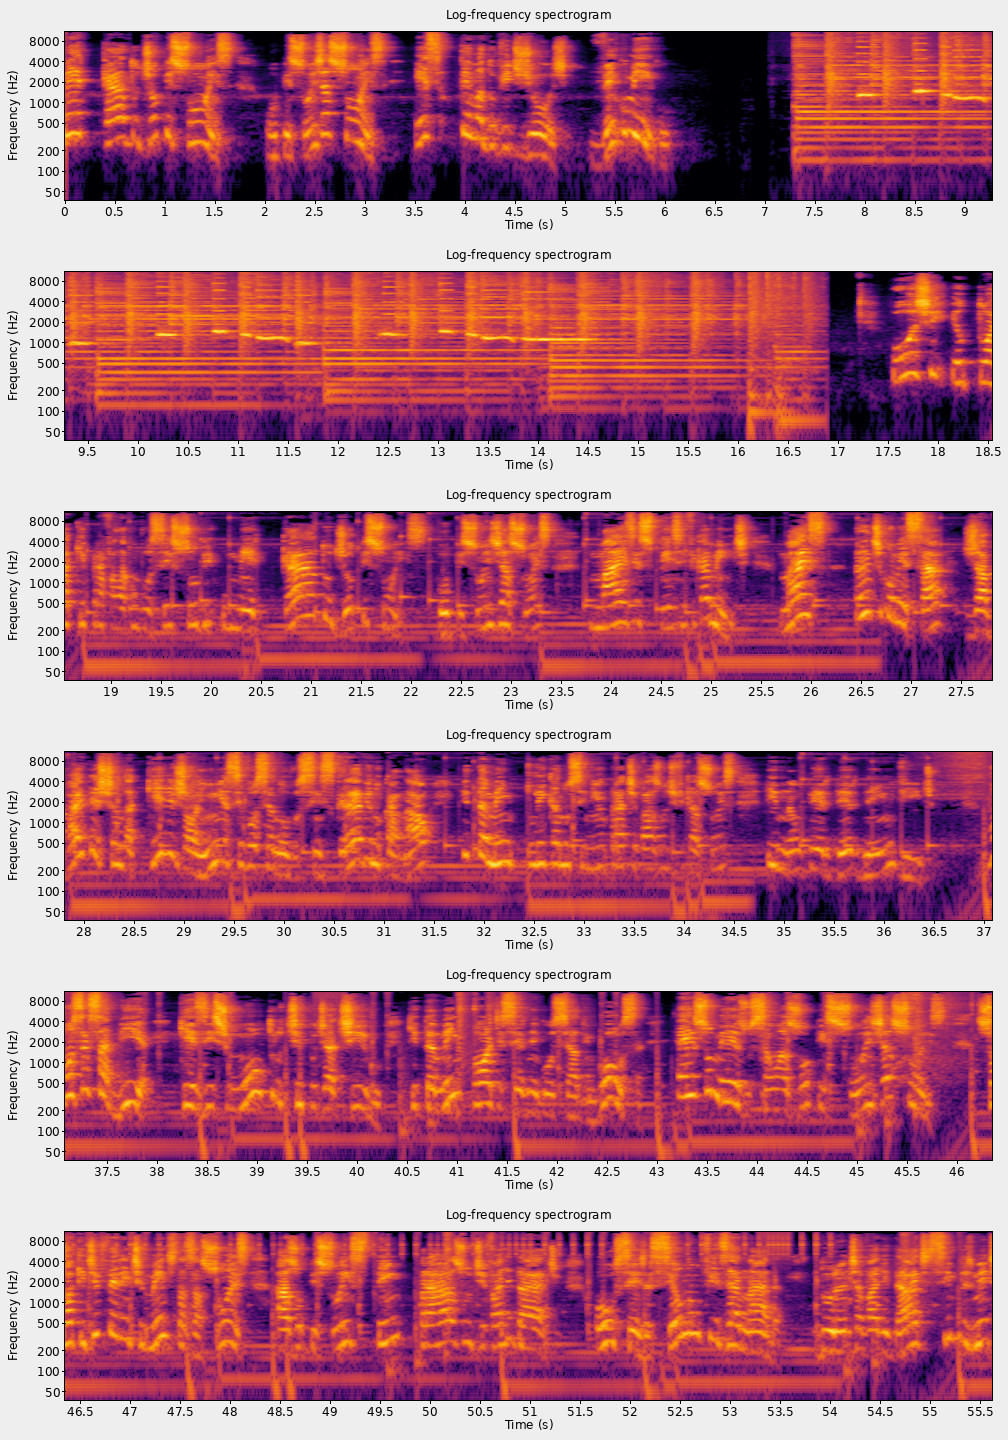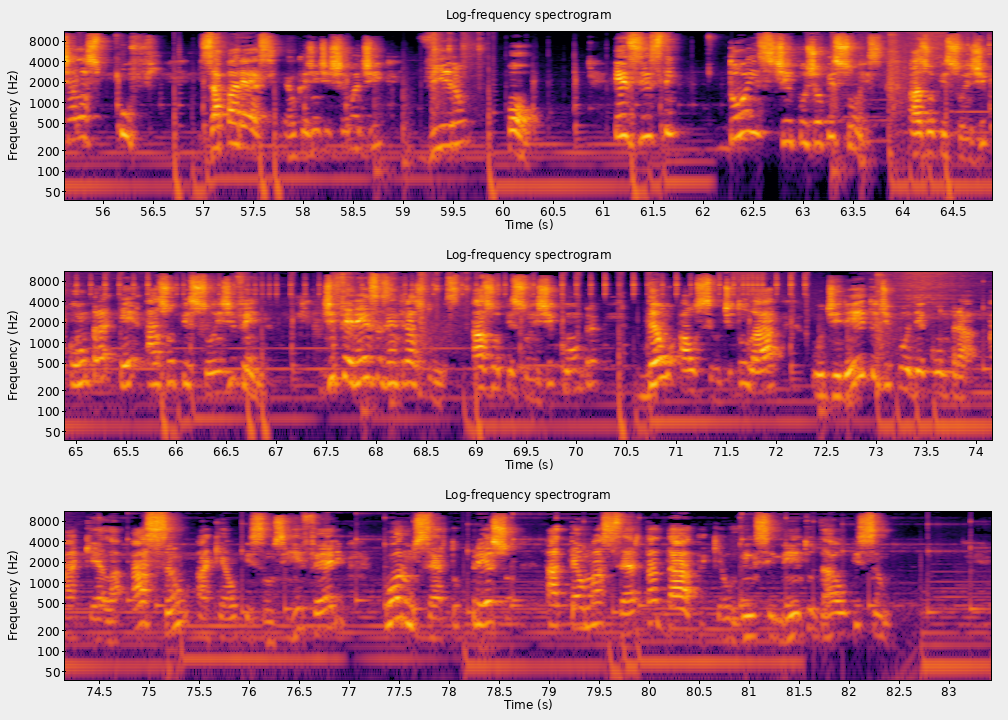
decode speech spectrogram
mercado de opções, opções de ações. Esse é o tema do vídeo de hoje. Vem comigo! Hoje eu estou aqui para falar com vocês sobre o mercado de opções, opções de ações mais especificamente. Mas antes de começar, já vai deixando aquele joinha, se você é novo, se inscreve no canal e também clica no sininho para ativar as notificações e não perder nenhum vídeo. Você sabia que existe um outro tipo de ativo que também pode ser negociado em bolsa? É isso mesmo, são as opções de ações. Só que, diferentemente das ações, as opções têm prazo de validade. Ou seja, se eu não fizer nada durante a validade, simplesmente elas puff, desaparecem. É o que a gente chama de viram pó. Existem dois tipos de opções: as opções de compra e as opções de venda. Diferenças entre as duas: as opções de compra dão ao seu titular o direito de poder comprar aquela ação a que a opção se refere por um certo preço até uma certa data, que é o vencimento da opção.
